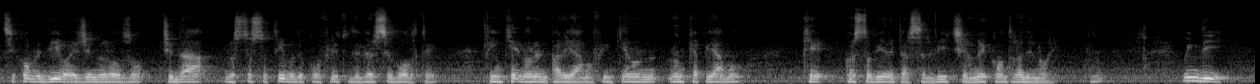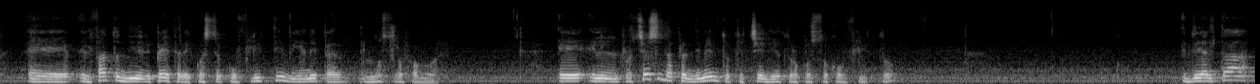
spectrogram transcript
siccome Dio è generoso, ci dà lo stesso tipo di conflitto diverse volte finché non impariamo, finché non, non capiamo che questo viene per servirci, non è contro di noi. Quindi eh, il fatto di ripetere questi conflitti viene per il nostro favore. E il processo di apprendimento che c'è dietro questo conflitto in realtà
